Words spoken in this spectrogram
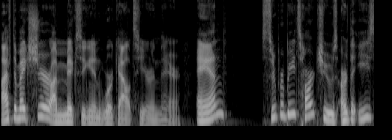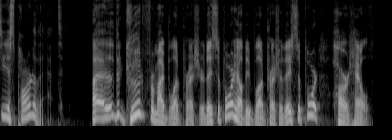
I have to make sure I'm mixing in workouts here and there. And SuperBeets Heart Chews are the easiest part of that. Uh, they're good for my blood pressure. They support healthy blood pressure. They support heart health.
